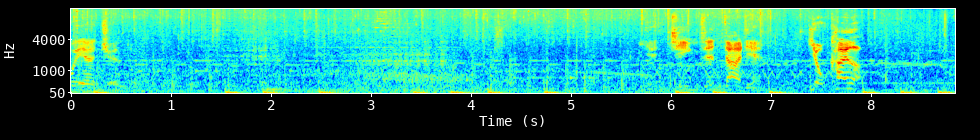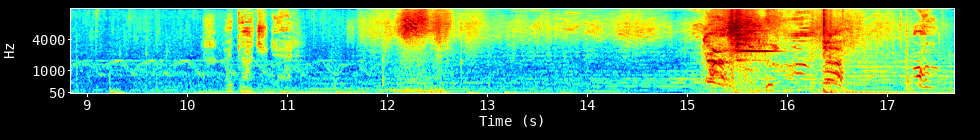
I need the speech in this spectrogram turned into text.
we entered. Yo, Kyla! I got you, Dad. Ah! Ah! Ah!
